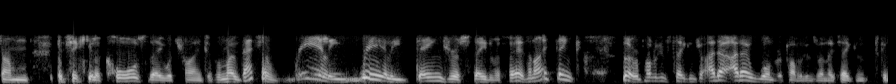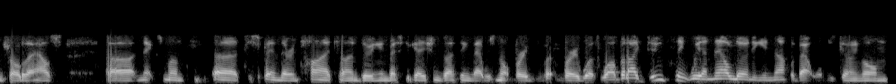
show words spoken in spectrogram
some particular cause they were trying to promote. That's a really really dangerous state of affairs, and I think look, Republicans take control. I don't, I don't want Republicans when they take control of the House uh, next month uh, to spend their entire time doing investigations. I think that was not very very worthwhile. But I do think we are now learning enough about what was going on.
